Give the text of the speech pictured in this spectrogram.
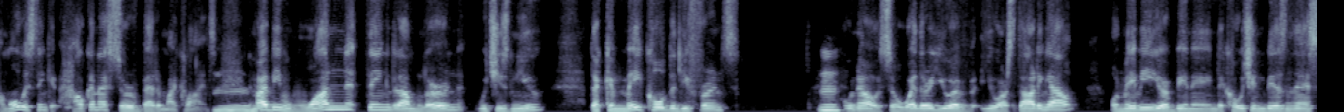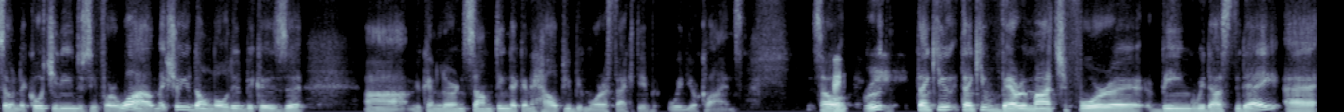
i'm always thinking how can i serve better my clients mm. it might be one thing that i'm learned which is new that can make all the difference mm. who knows so whether you have you are starting out or maybe you have been in the coaching business or in the coaching industry for a while make sure you download it because uh, uh, you can learn something that can help you be more effective with your clients. So ruth thank you thank you very much for uh, being with us today. Uh,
